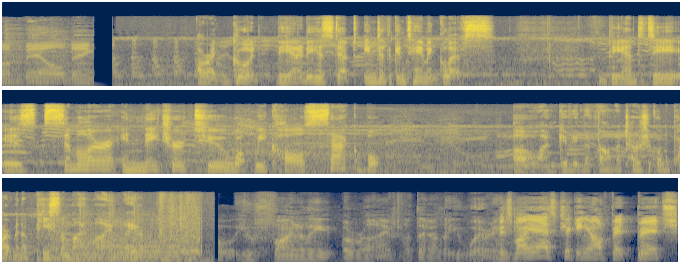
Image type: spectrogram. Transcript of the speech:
I a building. Alright, good. The entity has stepped into the containment glyphs. The entity is similar in nature to what we call sac bo- Oh, I'm giving the thaumaturgical department a piece of my mind later. Oh, you finally arrived. What the hell are you wearing? It's my ass kicking outfit, bitch.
